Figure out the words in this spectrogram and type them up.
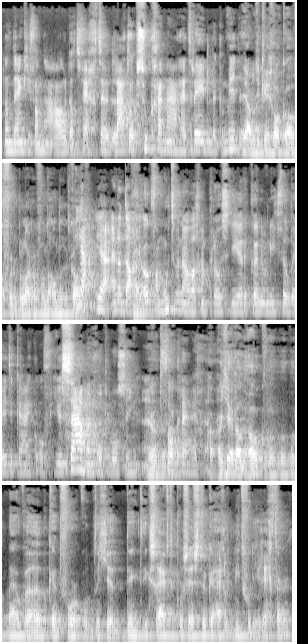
dan denk je van nou, dat vechten, laten we op zoek gaan naar het redelijke midden. Ja, want je kreeg ook oog voor de belangen van de andere kant. Ja, ja en dan dacht ja. je ook van moeten we nou wel gaan procederen? Kunnen we niet veel beter kijken of je samen een oplossing uh, ja, want, voor krijgen? Had jij dan ook, wat mij ook wel heel bekend voorkomt, dat je denkt ik schrijf de processtukken eigenlijk niet voor die rechter,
